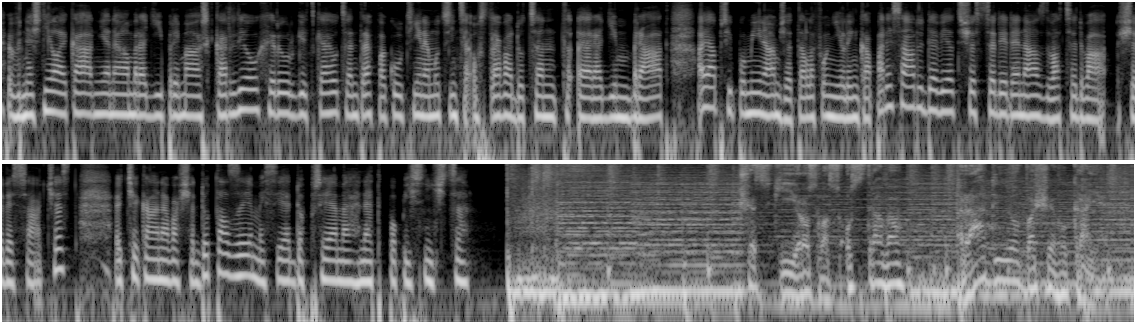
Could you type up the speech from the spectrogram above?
V dnešní lékárně nám radí primář kardiochirurgického centra fakultní nemocnice Ostrava docent Radim Brát a já připomínám, že telefonní linka 59 611 22 66 čeká na vaše dotazy, my si je dopřejeme hned po písničce. Český rozhlas Ostrava, rádio vašeho kraje.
